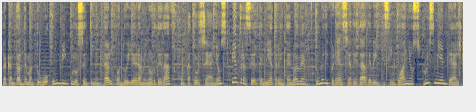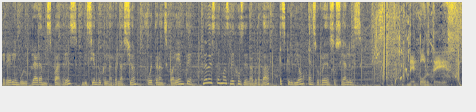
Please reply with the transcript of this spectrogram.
La cantante mantuvo un vínculo sentimental cuando ella era menor de edad, con 14 años, mientras él tenía 39, una diferencia de edad de 25 años. Luis miente al querer involucrar a mis padres, diciendo que la relación fue transparente. Nada está más lejos de la verdad, escribió en sus redes sociales. Deportes.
